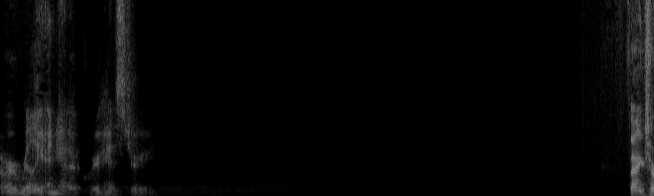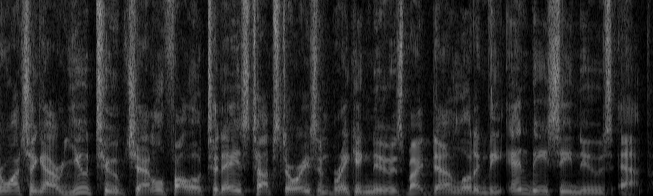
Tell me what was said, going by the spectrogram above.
or really any other queer history. Thanks for watching our YouTube channel. Follow today's top stories and breaking news by downloading the NBC News app.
